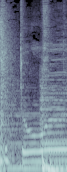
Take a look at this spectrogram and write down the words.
took the world.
